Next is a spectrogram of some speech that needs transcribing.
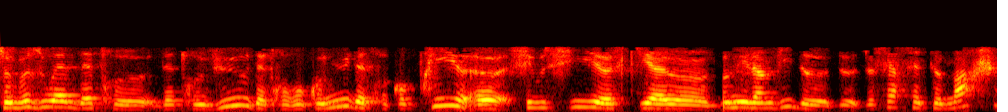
ce besoin d'être vu, d'être reconnu, d'être compris, euh, c'est aussi euh, ce qui a euh, donné l'envie de, faire cette marche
